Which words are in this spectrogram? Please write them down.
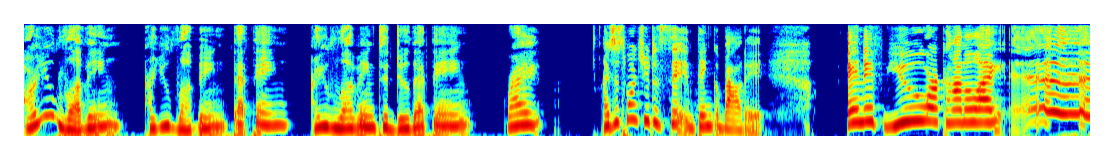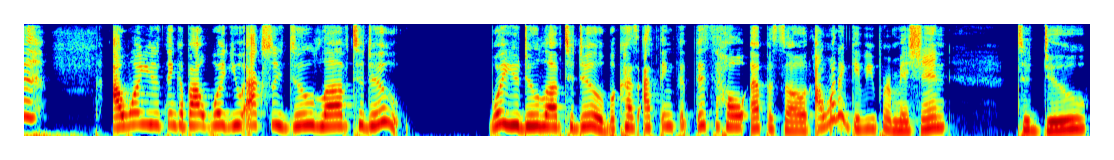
are you loving are you loving that thing are you loving to do that thing right? I just want you to sit and think about it. And if you are kind of like, eh, I want you to think about what you actually do love to do. What you do love to do, because I think that this whole episode, I want to give you permission to do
